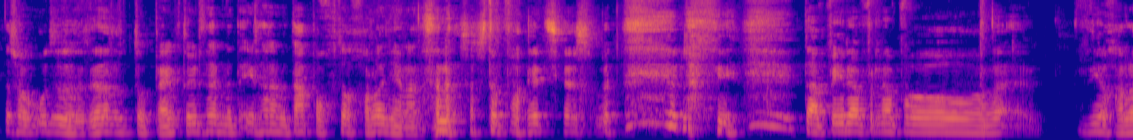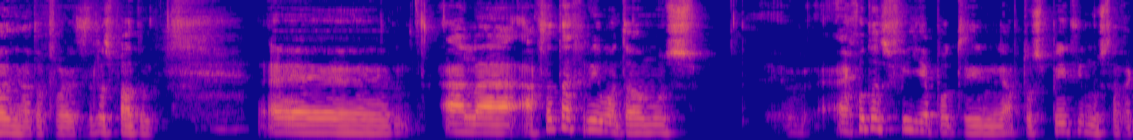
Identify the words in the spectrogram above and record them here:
Τέλος πάντων, Ούτε το τέταρτο, το πέμπτο, ήρθαν, με- ήρθαν μετά από 8 χρόνια, να, να σας το πω έτσι, ας πούμε. Δηλαδή, τα πήρα πριν από ε, δύο χρόνια, να το πω έτσι, τέλος πάντων. Ε, αλλά αυτά τα χρήματα όμως, ε, έχοντας φύγει από, την, από το σπίτι μου στα 18,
